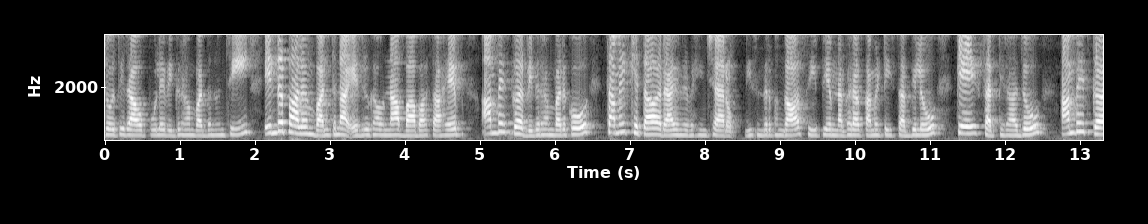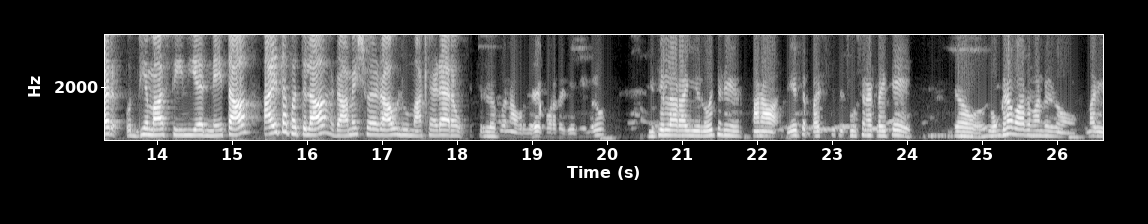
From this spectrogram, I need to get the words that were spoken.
జ్యోతిరావు పూలే విగ్రహం వద్ద నుంచి ఇంద్రపాలెం వంతెన ఎదురుగా ఉన్న బాబాసాహెబ్ అంబేద్కర్ విగ్రహం వరకు సమైక్యత ర్యాలీ నిర్వహించారు. ఈ సందర్భంగా సిపిఎం నగర కమిటీ సభ్యులు కె. సత్యరాజు అంబేద్కర్ ఉద్యమ సీనియర్ నేత ఐతపత్తుల రామేశ్వరరావులు మాట్లాడారు. మిత్రులకు నా హృదయపూర్వక జయజయములు మిత్రులారా ఈ రోజుని మన దేశ పరిస్థితి చూసినట్లయితే ఉగ్రవాదం అనేది మరి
